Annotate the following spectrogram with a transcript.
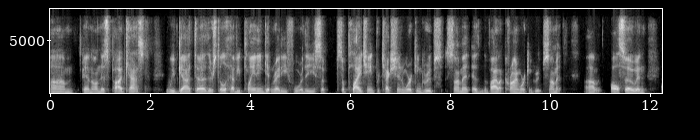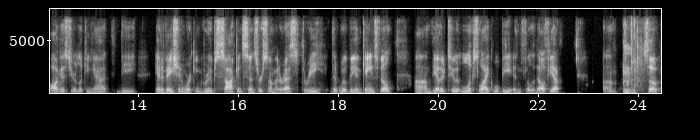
um, and on this podcast. We've got uh, there's still heavy planning, getting ready for the su- supply chain protection working groups summit and the violent crime working group summit. Uh, also in August, you're looking at the innovation working group SOC and Sensor Summit or S3 that will be in Gainesville. Um, the other two, it looks like, will be in Philadelphia. Um, so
